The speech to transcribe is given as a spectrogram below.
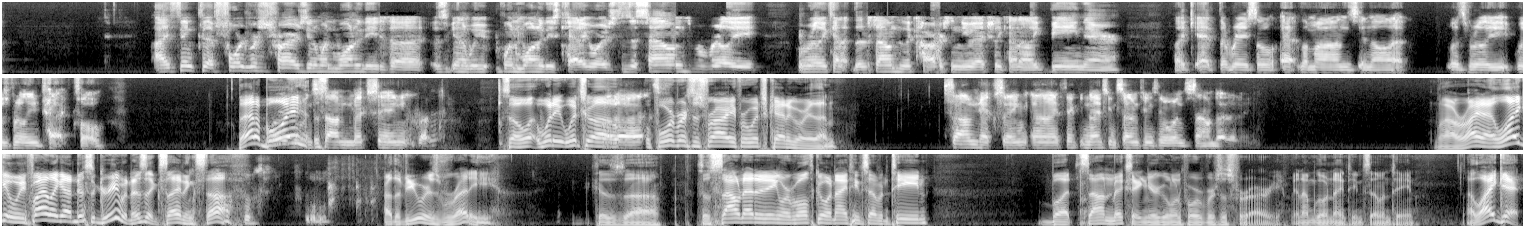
I think that Ford versus Ferrari is going to win one of these. Uh, is going to win one of these categories because the sounds were really, were really kind of the sounds of the cars and you actually kind of like being there, like at the race at Le Mans and all that was really was really impactful. That a boy. Sound mixing. So what? what which uh, but, uh, Ford versus Ferrari for which category then? Sound mixing, and I think 1917 is going to win sound editing. All right, I like it. We finally got a disagreement. This is exciting stuff. Are the viewers ready? Because uh, so sound editing, we're both going 1917, but sound mixing, you're going Ford versus Ferrari, and I'm going 1917. I like it.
